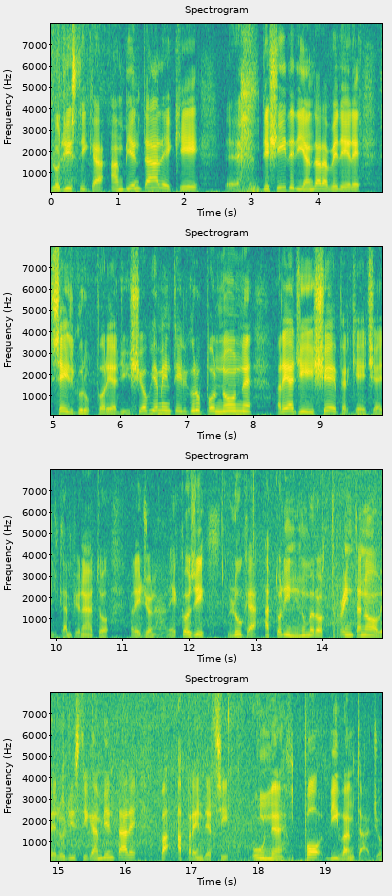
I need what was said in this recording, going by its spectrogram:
logistica ambientale che eh, decide di andare a vedere se il gruppo reagisce. Ovviamente il gruppo non reagisce perché c'è il campionato regionale e così Luca Attolini numero 39 logistica ambientale va a prendersi un po' di vantaggio,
